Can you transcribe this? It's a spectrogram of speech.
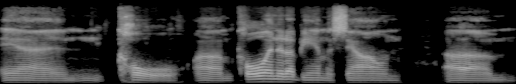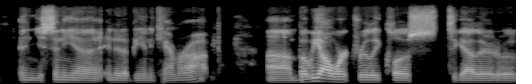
and Cole. Um, Cole ended up being the sound, um, and Yesenia ended up being a camera op. Um, but we all worked really close together to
